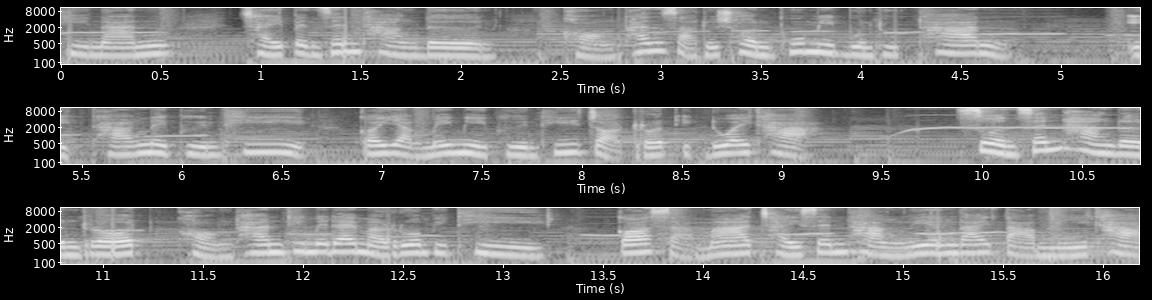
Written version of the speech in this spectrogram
ธีนั้น ใช้เป็นเส้นทางเดินของท่านสาธุชนผู้มีบุญทุกท่าน อีกทั้งในพื้นที่ก็ยังไม่มีพื้นที่จอดรถอีกด้วยค่ะ ส่วนเส้นทางเดินรถของท่านที่ไม่ได้มาร่วมพิธี ก็สามารถใช้เส้นทางเลี่ยงได้ตามนี้ค่ะ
